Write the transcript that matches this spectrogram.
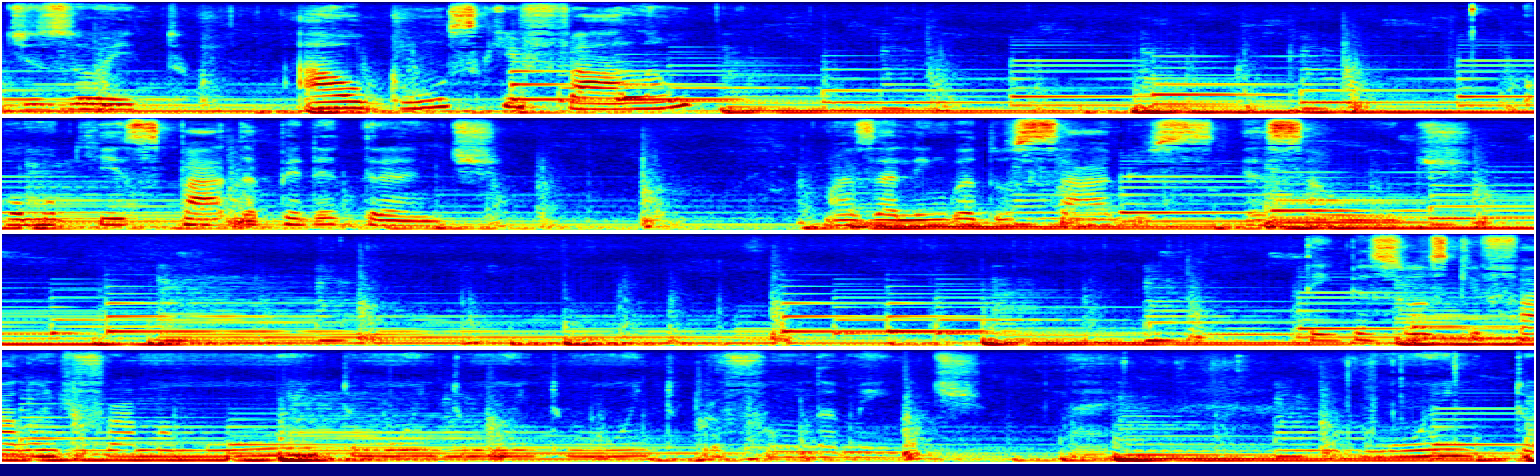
18. Há alguns que falam como que espada penetrante, mas a língua dos sábios é saúde. Tem pessoas que falam de forma muito, muito, muito, muito profundamente, né? Muito,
